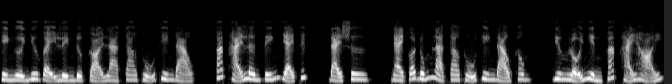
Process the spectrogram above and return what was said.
thì người như vậy liền được gọi là cao thủ thiên đạo. Pháp Hải lên tiếng giải thích, Đại sư, ngài có đúng là cao thủ thiên đạo không? Dương lỗi nhìn Pháp Hải hỏi,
